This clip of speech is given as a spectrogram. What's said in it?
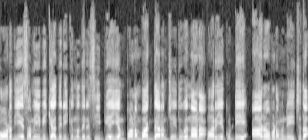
കോടതിയെ സമീപിക്കാതിരിക്കുന്നതിന് സി പി ഐ എം പണം വാഗ്ദാനം ചെയ്തുവെന്നാണ് മറിയക്കുട്ടിയെ ആരോപണം ഉന്നയിച്ചത്.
